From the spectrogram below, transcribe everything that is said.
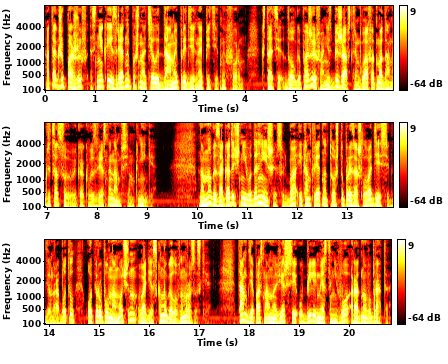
а также пожив с некой изрядной пышнотелой дамой предельно аппетитных форм. Кстати, долго пожив, а не сбежав стремглав от мадам Грицацуевой, как в известной нам всем книге. Намного загадочнее его дальнейшая судьба и конкретно то, что произошло в Одессе, где он работал оперуполномоченным в Одесском уголовном розыске. Там, где по основной версии убили вместо него родного брата.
